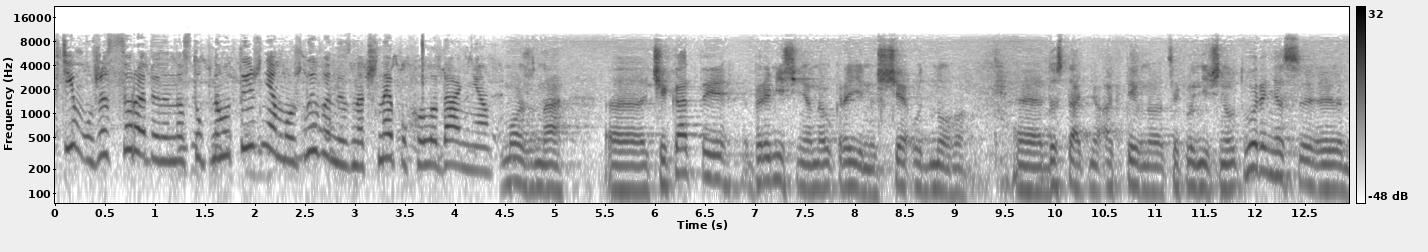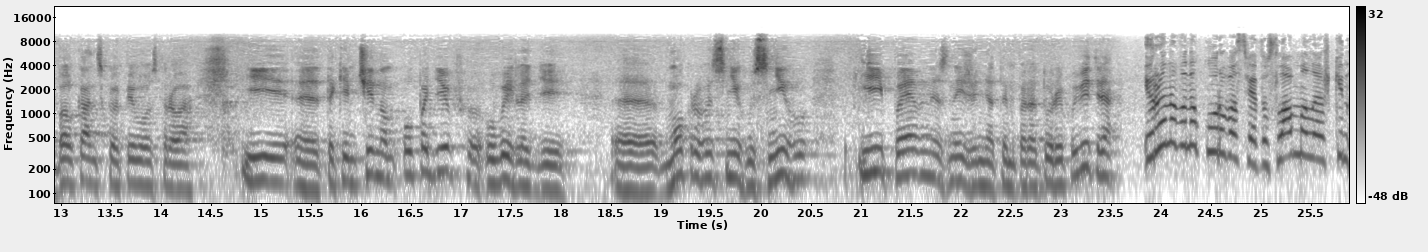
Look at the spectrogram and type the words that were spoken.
Втім, уже з середини наступного тижня можливе незначне похолодання. можна е, чекати переміщення на Україну ще одного е, достатньо активного циклонічного утворення з е, Балканського півострова і е, таким чином опадів у вигляді е, мокрого снігу, снігу і певне зниження температури повітря. Ірина Винокурова, Святослав Мелешкін,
